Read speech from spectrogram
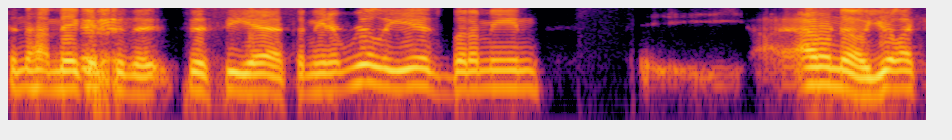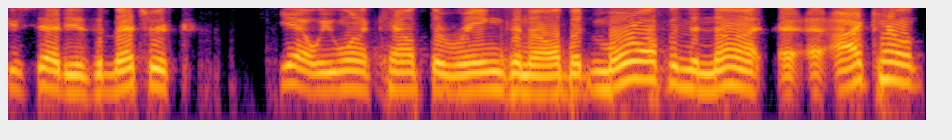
to not make it, It to the to the CS. I mean, it really is. But I mean, I- don't know. You're like you said, is the metric. Yeah, we want to count the rings and all, but more often than not, I, I count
